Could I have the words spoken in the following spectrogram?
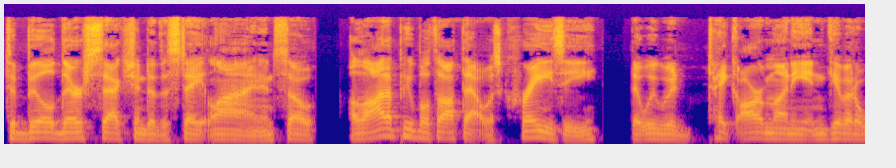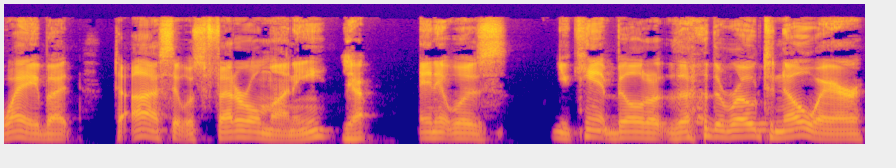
to build their section to the state line. And so a lot of people thought that was crazy that we would take our money and give it away. But to us, it was federal money. Yep. And it was, you can't build the, the road to nowhere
